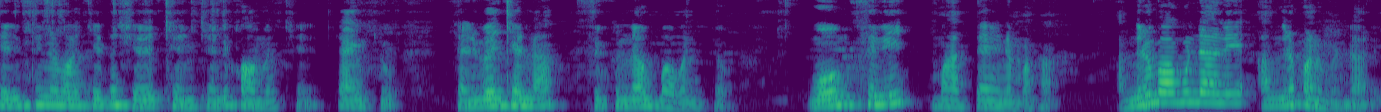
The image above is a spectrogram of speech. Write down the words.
తెలిసిన వాళ్ళ చేత షేర్ చేయించండి కామెంట్ చేయండి. థ్యాంక్ యూ సర్వేజన సుఖన భవంతు. ఓం శ్రీ మాతయ నమ. అందరూ బాగుండాలి అందరూ మనం ఉండాలి.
